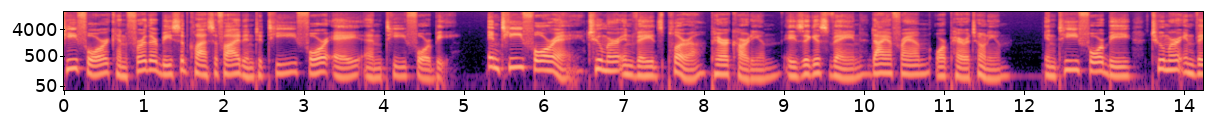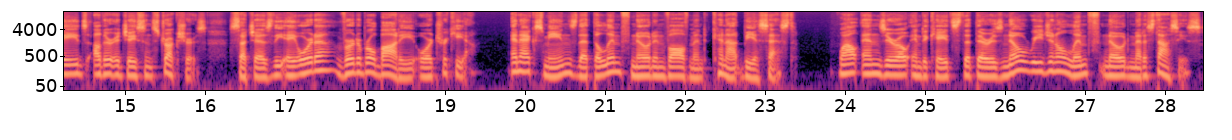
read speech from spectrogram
T4 can further be subclassified into T4A and T4B. In T4A, tumor invades pleura, pericardium, azygous vein, diaphragm, or peritoneum. In T4b, tumor invades other adjacent structures, such as the aorta, vertebral body, or trachea. NX means that the lymph node involvement cannot be assessed, while N0 indicates that there is no regional lymph node metastases.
